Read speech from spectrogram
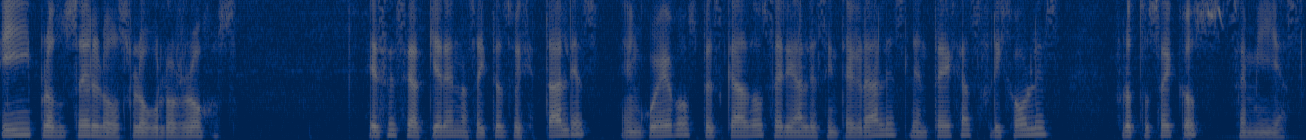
y produce los glóbulos rojos. Ese se adquiere en aceites vegetales, en huevos, pescados, cereales integrales, lentejas, frijoles, frutos secos, semillas.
